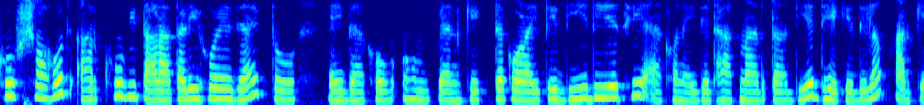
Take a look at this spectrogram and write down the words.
খুব সহজ আর খুবই তাড়াতাড়ি হয়ে যায়। তো এই দেখো প্যানকেকটা কড়াইতে দিয়ে দিয়েছি। এখন এই যে ঢাকনাটা দিয়ে ঢেকে দিলাম, আর কি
